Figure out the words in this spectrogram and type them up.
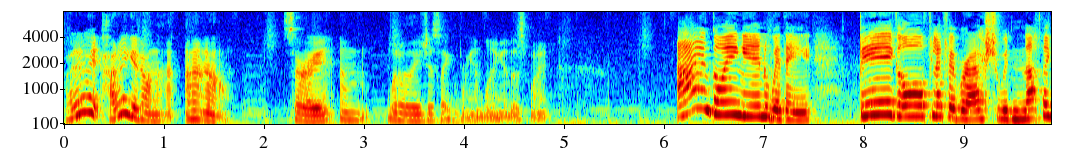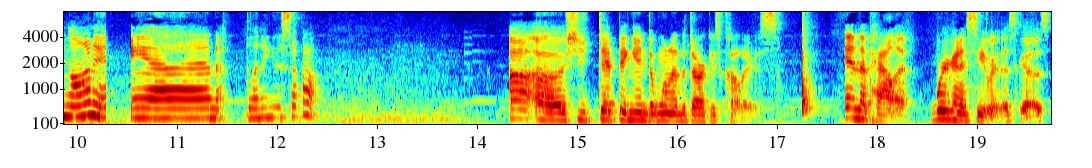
Why did I, how did I get on that? I don't know. Sorry, I'm literally just like rambling at this point. I'm going in with a big old fluffy brush with nothing on it and blending this stuff out. Uh-oh, she's dipping into one of the darkest colors in the palette. We're gonna see where this goes.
